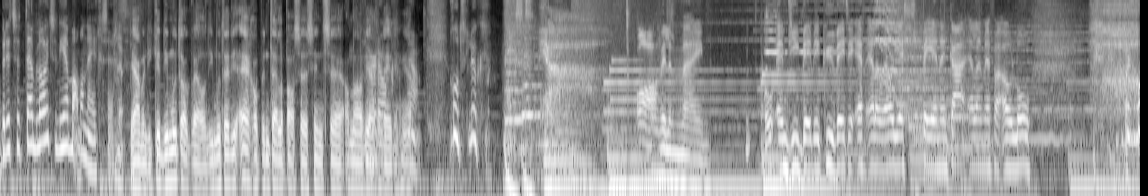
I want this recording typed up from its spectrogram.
Britse tabloids. En die hebben allemaal nee gezegd. Ja, maar die, die moeten ook wel. Die moeten erg op hun tellen passen sinds eh, anderhalf jaar geleden. Ja. ja. Goed, Luc. Ja. Oh, Willemijn. OMG, BBQ, WTF, LOL, yes, PNNK, LMFAO, lol.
